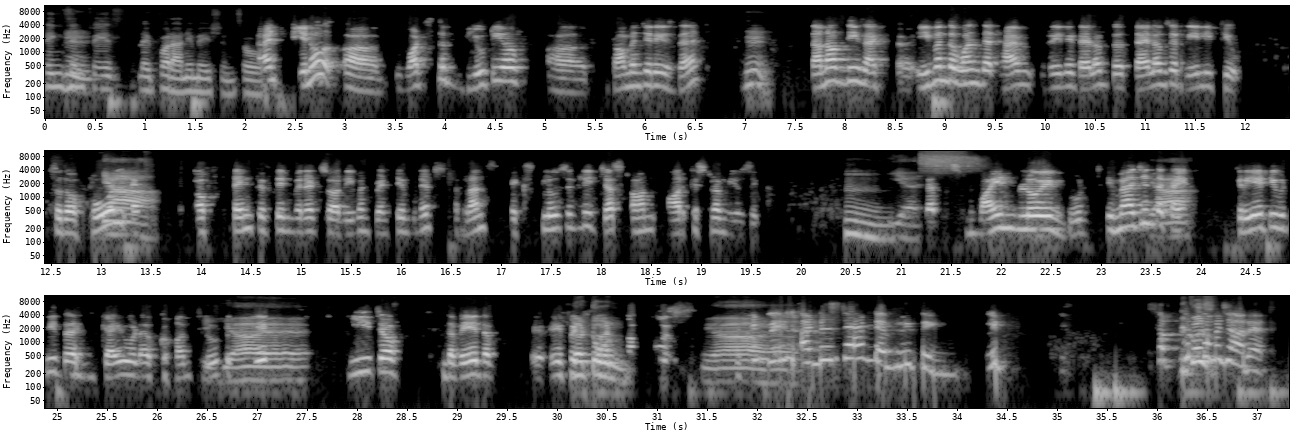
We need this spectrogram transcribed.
things in Hmm. face like for animation. So And you know uh, what's the beauty of uh, Tom and Jerry is that Hmm. none of these act, uh, even the ones that have really dialogue, the dialogues are really few. So the whole Yeah. of 10 15 minutes or even 20 minutes runs exclusively just on orchestra music. Mm, yes. That's mind blowing dude. Imagine yeah. the kind of creativity the guy would have gone through yeah, yeah, each of the way the if the tone. yeah. It will understand everything. Like because,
